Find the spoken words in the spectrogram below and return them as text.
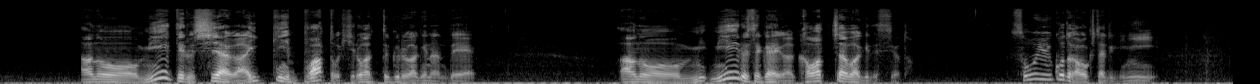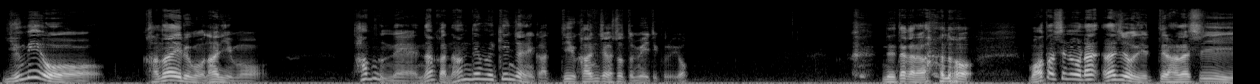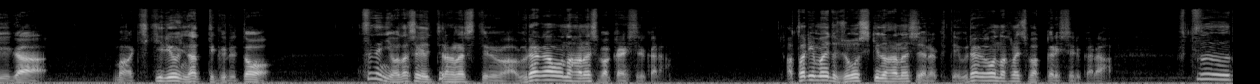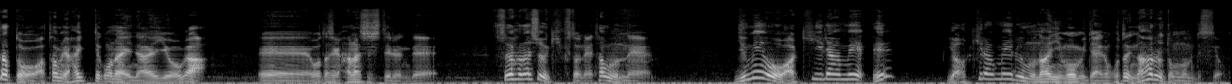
あの、見えてる視野が一気にバッと広がってくるわけなんで、あの、み見える世界が変わっちゃうわけですよ、と。そういうことが起きたときに、夢を叶えるも何も、多分ね、なんか何でもいけんじゃねえかっていう感じがちょっと見えてくるよ。で、だから、あの、私のララジオで言ってる話が、まあ聞けるようになってくると、常に私が言ってる話っていうのは裏側の話ばっかりしてるから。当たり前と常識の話じゃなくて裏側の話ばっかりしてるから、普通だと頭に入ってこない内容が、えー、私が話してるんで、そういう話を聞くとね、多分ね、夢を諦め、え？いや、諦めるも何もみたいなことになると思うんですよ。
